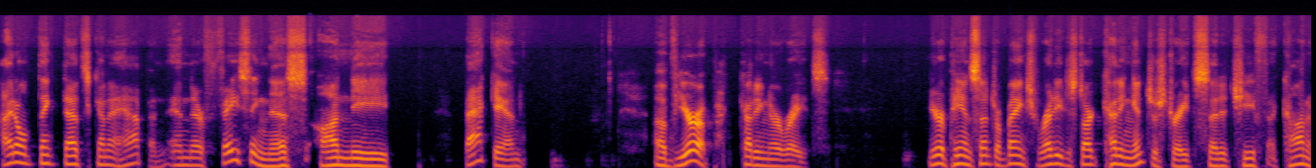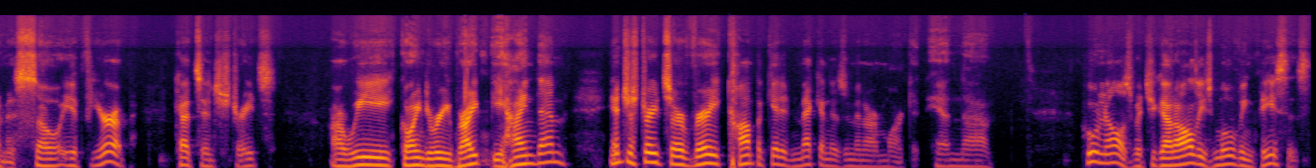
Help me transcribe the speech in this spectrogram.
I don't think that's going to happen. And they're facing this on the back end of Europe cutting their rates. European central banks ready to start cutting interest rates, said a chief economist. So if Europe cuts interest rates, are we going to be right behind them? Interest rates are a very complicated mechanism in our market. And uh, who knows? But you got all these moving pieces.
